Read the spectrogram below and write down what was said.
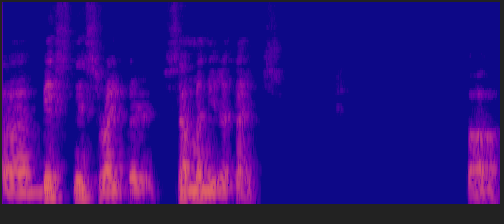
uh, business writer sa Manila Times. Uh,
